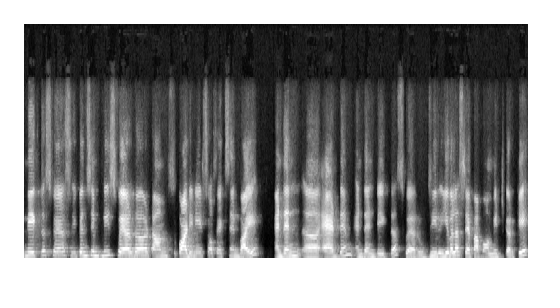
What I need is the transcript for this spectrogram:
make the squares, you can simply square the terms coordinates of x and y and then uh, add them and then take the square root. Zero, ये वाला step आप omit करके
